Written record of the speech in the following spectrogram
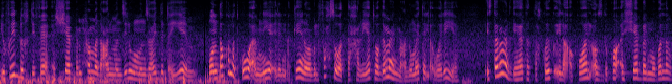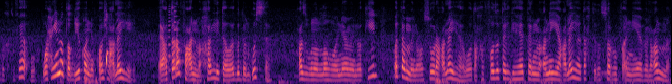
يفيد باختفاء الشاب محمد عن منزله منذ عدة أيام. وانتقلت قوة أمنية إلى المكان وبالفحص والتحريات وجمع المعلومات الأولية. استمعت جهات التحقيق إلى أقوال أصدقاء الشاب المبلغ باختفائه. وحين تضييق النقاش عليه اعترف عن محل تواجد الجثة. حسبنا الله ونعم الوكيل وتم العثور عليها وتحفظت الجهات المعنية عليها تحت تصرف النيابة العامة.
